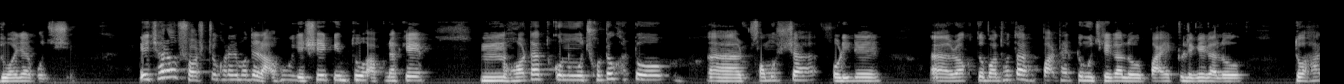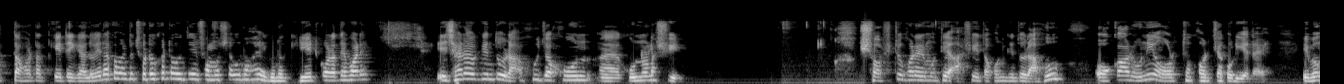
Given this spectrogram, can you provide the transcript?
দু হাজার পঁচিশে। এছাড়াও ষষ্ঠ ঘরের মধ্যে রাহু এসে কিন্তু আপনাকে হঠাৎ কোনো ছোটোখাটো সমস্যা, শরীরে রক্তপাত পাটা একটু মুচকে গেল, পায়ে একটু লেগে গেল, তো হাতটা হঠাৎ কেটে গেল, এরকম একটা ছোটোখাটো যে সমস্যাগুলো হয়, এগুলো ক্রিয়েট করাতে পারে। এছাড়াও কিন্তু রাহু যখন কন্যা রাশির ষষ্ঠ ঘরের মধ্যে আসে তখন কিন্তু রাহু অকারণে অর্থ খরচা করিয়ে দেয় এবং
